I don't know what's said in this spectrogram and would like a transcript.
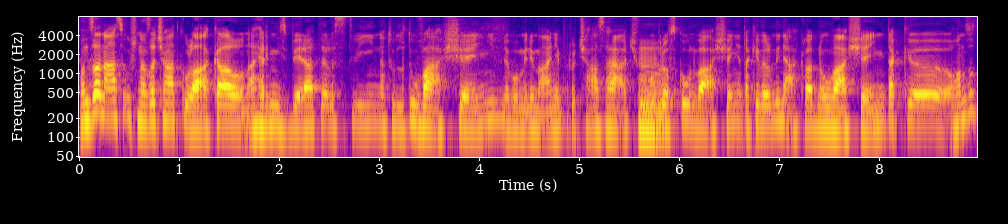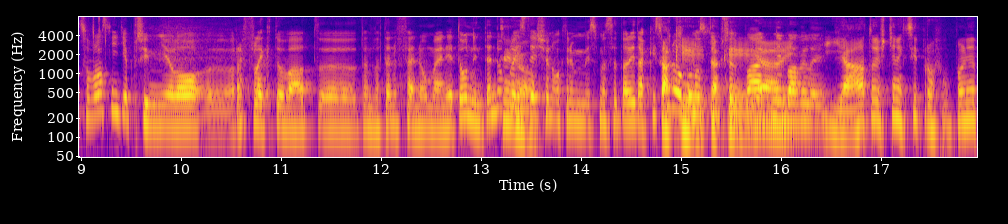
Honza nás už na začátku lákal na herní sběratelství, na tuhle tu vášeň, nebo minimálně pro část hráčů, hmm. obrovskou vášeň a taky velmi nákladnou vášeň. Tak uh, Honzo, co vlastně tě přimělo uh, reflektovat uh, tenhle ten fenomén? Je to Nintendo Ty PlayStation, jo. o kterém my jsme se tady taky, taky, taky. před pár dny bavili? Já to ještě nechci pro, úplně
